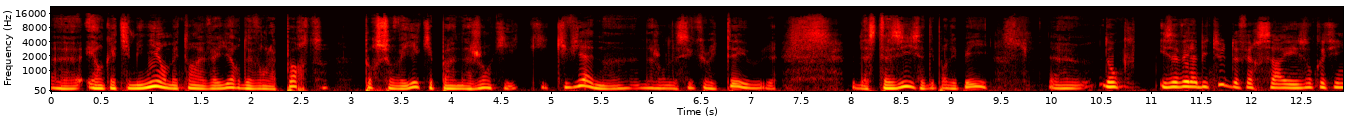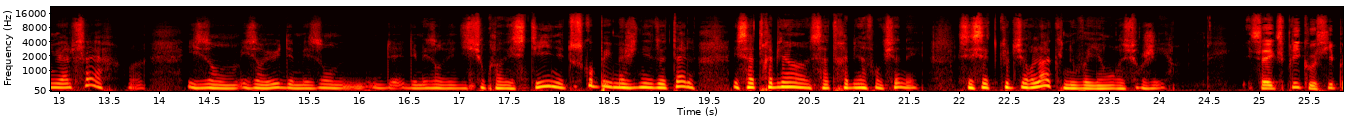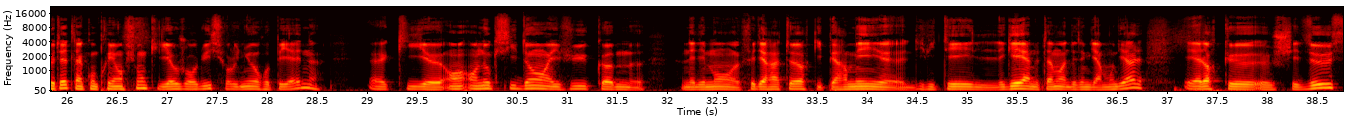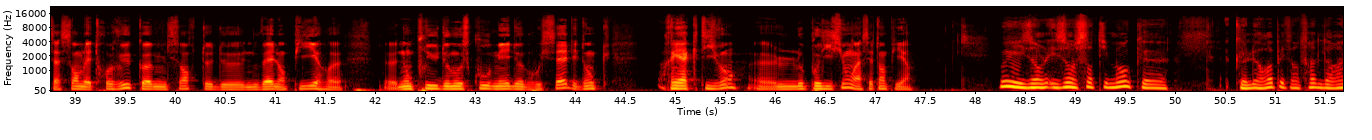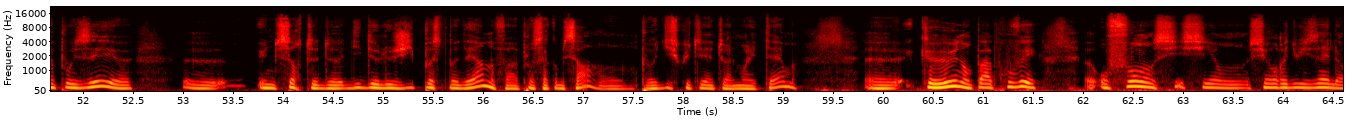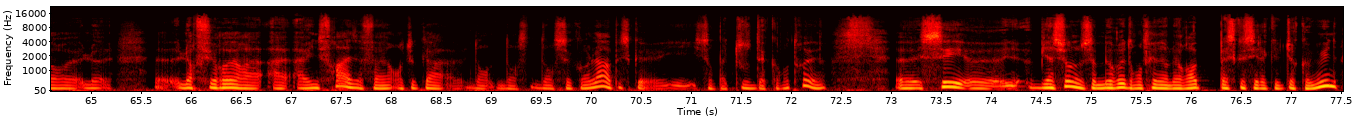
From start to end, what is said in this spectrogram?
Euh, et en catimini, en mettant un veilleur devant la porte, pour surveiller qu'il n'y ait pas un agent qui, qui, vienne, un agent de la sécurité ou de la Stasi, ça dépend des pays. Euh, donc, ils avaient l'habitude de faire ça et ils ont continué à le faire. Ils ont, ils ont eu des maisons, des, maisons d'édition clandestines et tout ce qu'on peut imaginer de tel. Et ça a très bien, ça très bien fonctionné. C'est cette culture-là que nous voyons ressurgir. Ça explique aussi peut-être l'incompréhension qu'il y a aujourd'hui sur l'Union européenne, euh, qui euh, en, en, Occident est vue comme un élément euh, fédérateur qui permet euh, d'éviter les guerres, notamment la Deuxième Guerre mondiale, et alors que euh, chez eux, ça semble être vu comme une sorte de nouvel empire, non plus de Moscou, mais de Bruxelles, et donc réactivant l'opposition à cet empire. Oui, ils ont, ils ont le sentiment que, que l'Europe est en train de leur imposer une sorte d'idéologie postmoderne, enfin appelons ça comme ça, on peut discuter naturellement les termes, euh, que eux n'ont pas approuvé. Euh, au fond, si, si, on, si on réduisait leur, leur, euh, leur fureur à, à, à, une phrase, enfin en tout cas dans, dans, dans ce camp-là, parce qu'ils ne sont pas tous d'accord entre eux, hein, euh, c'est euh, bien sûr nous sommes heureux de rentrer dans l'Europe parce que c'est la culture commune,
